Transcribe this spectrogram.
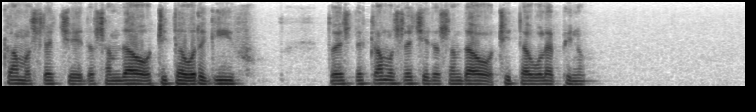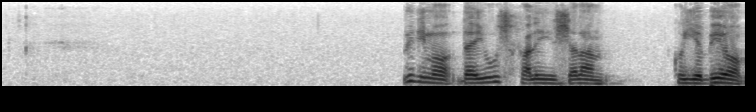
kamo sreće da sam dao čitavu regifu, to jeste kamo sreće da sam dao čitavu lepinu. Vidimo da je Jusuf a.s. koji je bio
